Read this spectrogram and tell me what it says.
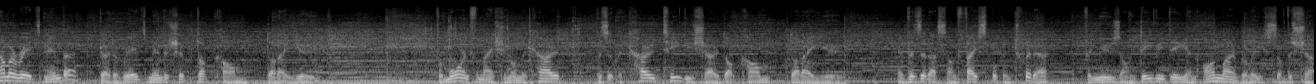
Become a Reds member, go to redsmembership.com.au. For more information on the code, visit thecodetvshow.com.au and visit us on Facebook and Twitter for news on DVD and online release of the show.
